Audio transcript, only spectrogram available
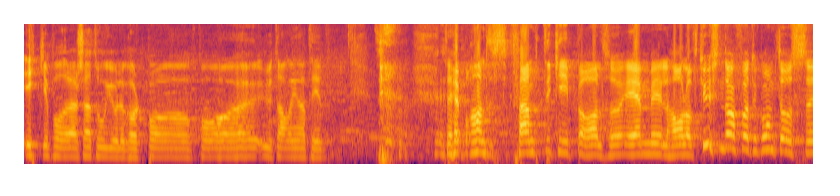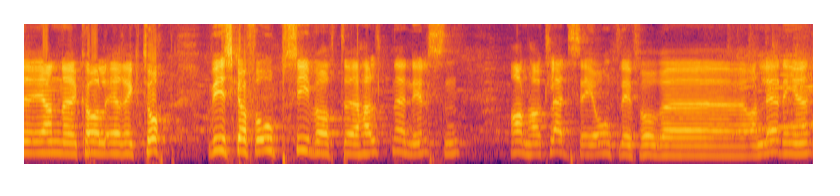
ikke pådrar seg to gule kort på, på uttaling av tid. Det er Branns femtekeeper, altså Emil Harlov. Tusen takk for at du kom til oss igjen, Karl Erik Torp. Vi skal få opp Sivert-Heltene Heltne Nilsen. Han har kledd seg ordentlig for uh, anledningen.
